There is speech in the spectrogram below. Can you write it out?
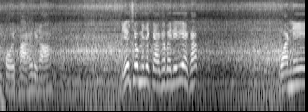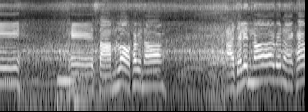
านทางโปรยทางครับพี่น้อง เดี๋ยวชมบรรยากาศกันไปเรื่อยๆครับ วันนี้แห่สามรอบครับพี่น้อง อาจจะเล่นน้อยไปหน่อยครับ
